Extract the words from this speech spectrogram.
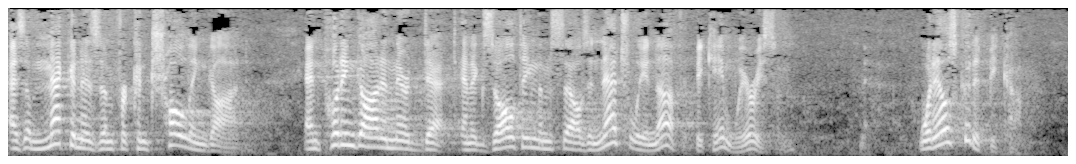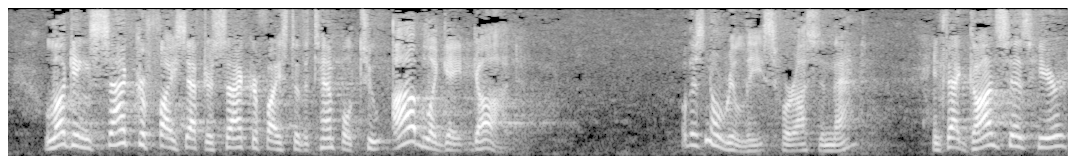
as a mechanism for controlling God and putting God in their debt and exalting themselves. And naturally enough, it became wearisome. What else could it become? Lugging sacrifice after sacrifice to the temple to obligate God. Well, there's no release for us in that. In fact, God says here,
